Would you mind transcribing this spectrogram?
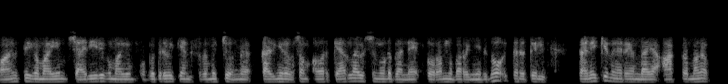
മാനസികമായും ശാരീരികമായും ഉപദ്രവിക്കാൻ ശ്രമിച്ചു എന്ന് കഴിഞ്ഞ ദിവസം അവർ കേരള വിഷനോട് തന്നെ തുറന്നു പറഞ്ഞിരുന്നു. ഇത്തരത്തിൽ തനിക്ക് നേരെയുണ്ടായ ആക്രമണം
